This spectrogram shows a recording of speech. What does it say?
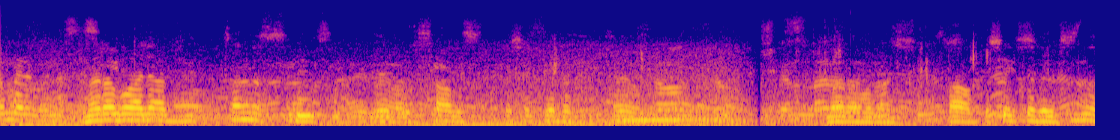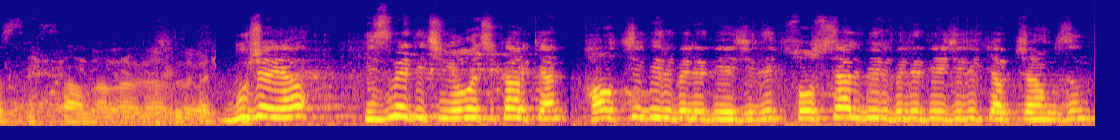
Başkan merhaba nasılsınız? Merhaba Ali abi. Sen nasılsın? İyi misin? Eyvallah. Sağ olasın. Teşekkür ederim. Eyvallah. Merhabalar. Sağ ol. Teşekkür ederim. Siz nasılsınız? Sağ olun. Buca'ya hizmet için yola çıkarken halkçı bir belediyecilik, sosyal bir belediyecilik yapacağımızın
